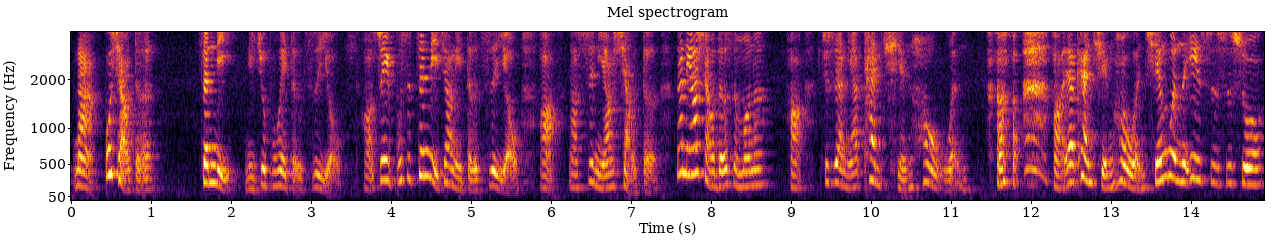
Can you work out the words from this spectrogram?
那不晓得真理，你就不会得自由，好，所以不是真理叫你得自由啊，那是你要晓得，那你要晓得什么呢？好，就是要你要看前后文，好，要看前后文，前文的意思是说，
